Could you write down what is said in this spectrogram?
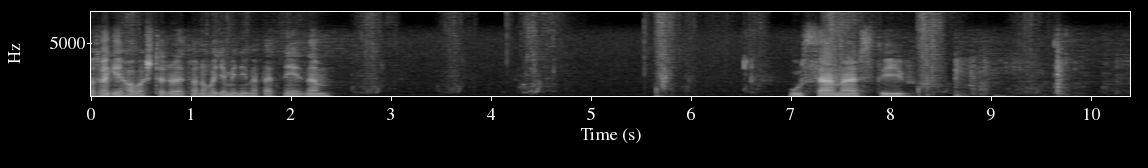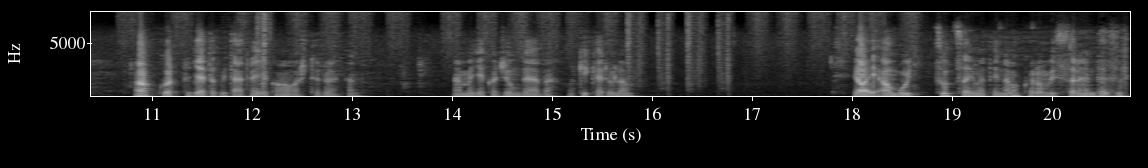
Ott megint havas terület van, ahogy a minimapet nézem. Ússzál már, Steve! Akkor tudjátok mit, átmegyek a havas területen. Nem megyek a dzsungelbe, kikerülöm. Jaj, amúgy cuccaimat én nem akarom visszarendezni.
